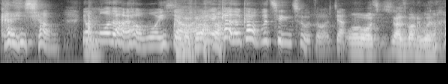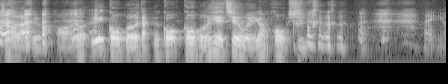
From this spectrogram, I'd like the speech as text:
看一下吗，用摸的还好摸一下嘛，连看都看不清楚，怎么讲？我我下次帮你问青蛙大哥嘛，哦，说因为高博大高高博那些切尾那种后续哎呦，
